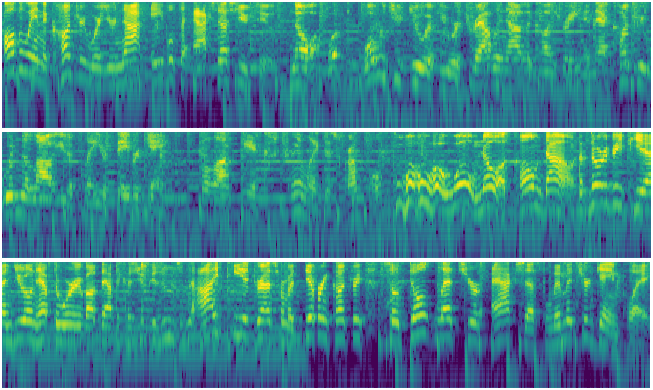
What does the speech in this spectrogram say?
all the way in a country where you're not able to access YouTube. Noah, what, what would you do if you were traveling out of the country and that country wouldn't allow you to play your favorite game? Well, I'd be extremely disgruntled. Whoa, whoa, whoa, Noah, calm down. With NordVPN, you don't have to worry about that because you can use an IP address from a different country, so don't let your access limit your gameplay.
